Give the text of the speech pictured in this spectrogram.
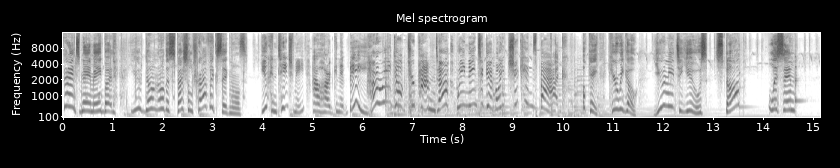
Thanks, Maymay, but you don't know the special traffic signals. You can teach me. How hard can it be? Hurry, Dr. Panda. We need to get my chickens back. Okay, here we go. You need to use stop, listen,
